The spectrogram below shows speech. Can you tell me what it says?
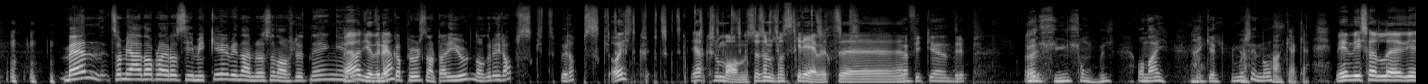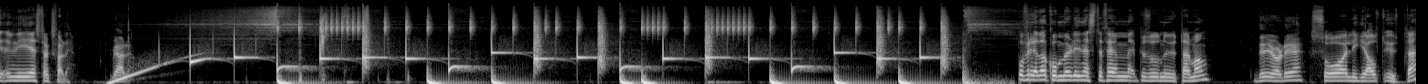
Men som jeg da pleier å si, Mikkel, vi nærmer oss en avslutning. Ja, gjør vi det? Av pul, snart er det jul. Nå går det rapskt. Rapskt. Oi. Ja, manuset som, som skrevet eh, Jeg fikk en drypp. En fin sommer. Å nei, Mikkel, vi må skynde oss. Ok, ok. Vi, vi, skal, eh, vi, vi er straks ferdig. Vi er det. På fredag kommer de neste fem episodene ut, Herman. Det gjør de. Så ligger alt ute.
